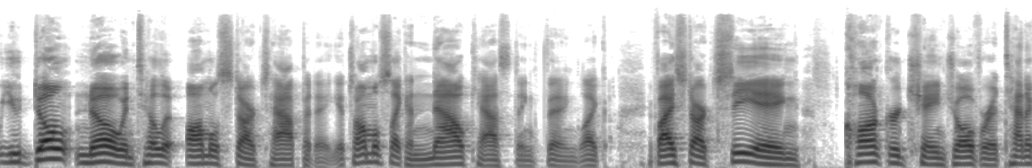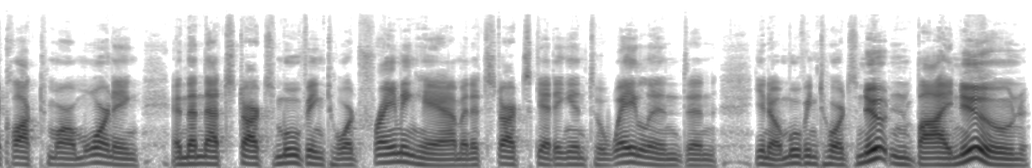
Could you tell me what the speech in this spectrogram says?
you don't know until it almost starts happening. It's almost like a now casting thing. Like if I start seeing Concord change over at 10 o'clock tomorrow morning, and then that starts moving toward Framingham and it starts getting into Wayland and, you know, moving towards Newton by noon,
